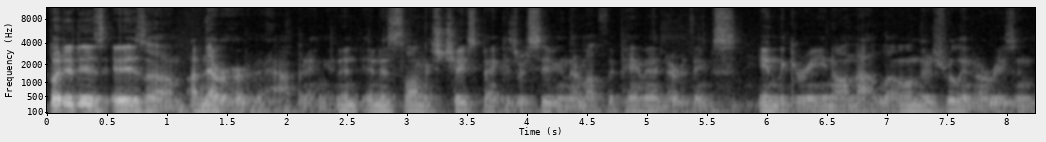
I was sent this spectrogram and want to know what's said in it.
But it is, it is. Um, I've never heard of it happening, and, and as long as Chase Bank is receiving their monthly payment and everything's in the green on that loan, there's really no reason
